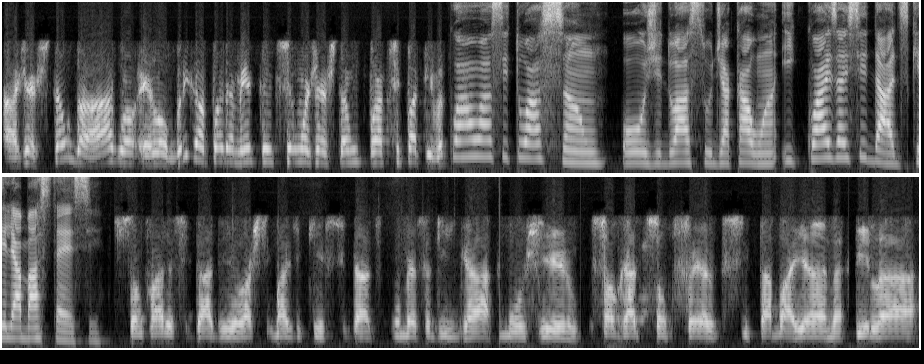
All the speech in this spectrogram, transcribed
A gestão da água, ela obrigatoriamente tem que ser uma gestão participativa. Qual a situação hoje do açude Acauã e quais as cidades que ele abastece? São várias cidades, eu acho que mais de 15 cidades. Começa de Ingá, Mogeiro, Salgado de São Félix, Itabaiana, Pilar,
